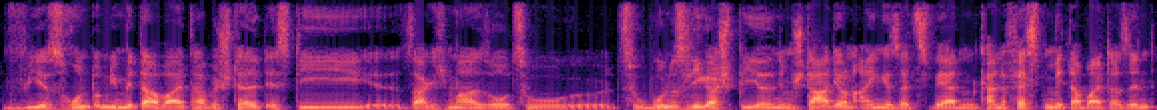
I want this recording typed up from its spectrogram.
wie es rund um die Mitarbeiter bestellt ist, die, sage ich mal, so zu, zu Bundesligaspielen im Stadion eingesetzt werden, keine festen Mitarbeiter sind.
